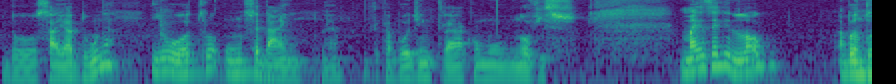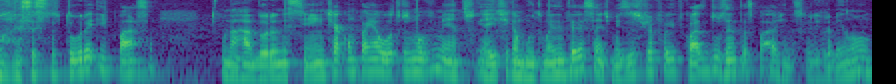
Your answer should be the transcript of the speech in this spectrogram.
do Sayaduna e o outro um Fedain, né? Ele acabou de entrar como noviço. Mas ele logo abandona essa estrutura e passa o narrador onisciente a acompanhar outros movimentos. E aí fica muito mais interessante. Mas isso já foi quase 200 páginas, que o livro é bem longo.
